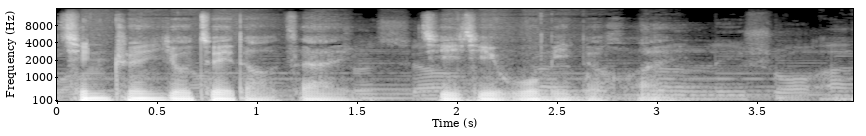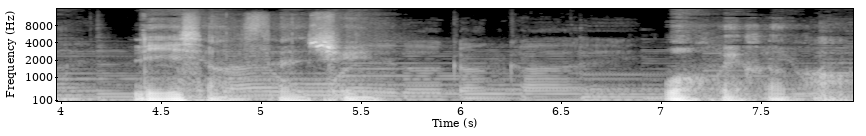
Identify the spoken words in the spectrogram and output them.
青春又醉倒在籍籍无名的怀。理想三巡，我会很好。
